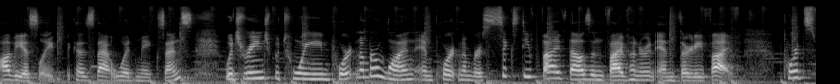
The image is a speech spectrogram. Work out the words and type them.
obviously, because that would make sense, which range between port number one and port number 65,535. Ports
